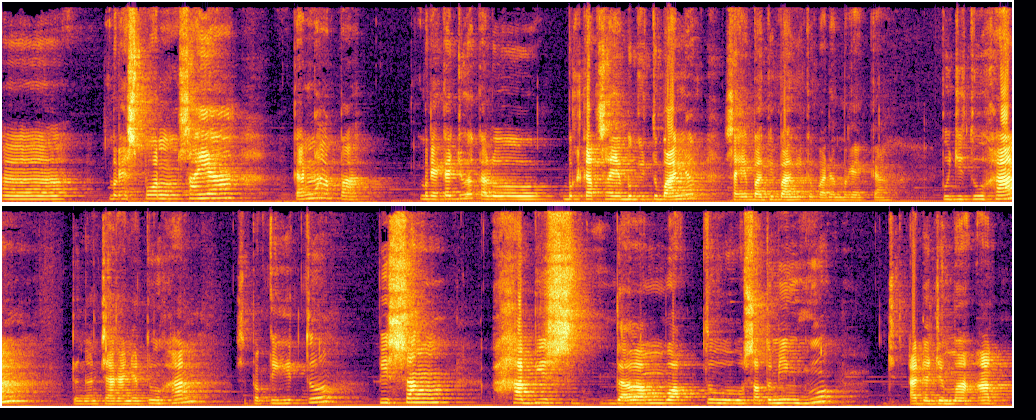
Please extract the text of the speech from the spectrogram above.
uh, merespon saya. Karena apa? Mereka juga kalau berkat saya begitu banyak saya bagi-bagi kepada mereka. Puji Tuhan dengan caranya Tuhan seperti itu pisang habis dalam waktu satu minggu ada jemaat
